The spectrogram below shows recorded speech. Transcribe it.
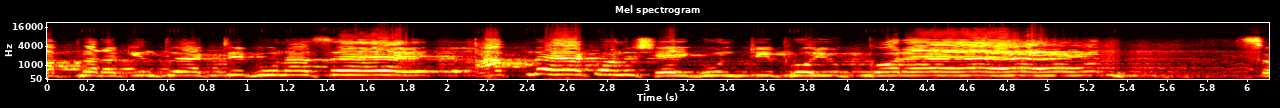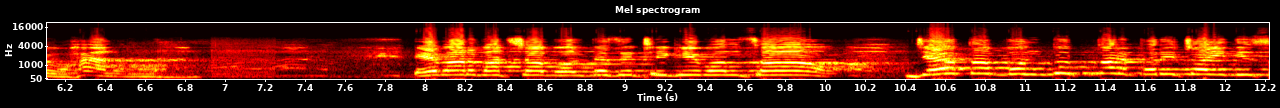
আপনারা কিন্তু একটি গুণ আছে, আপনি এখন সেই গুণটি প্রয়োগ করেন। সুবহানাল্লাহ। এবার বাদশাহ বলতেছে, ঠিকই বলছো। যেহেতু বন্ধুত্বের পরিচয় দিছ,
